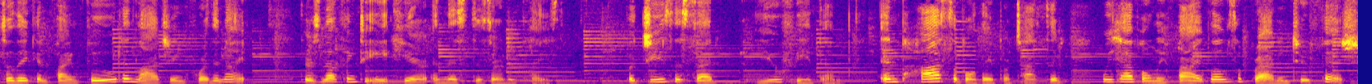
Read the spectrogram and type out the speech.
so they can find food and lodging for the night. There's nothing to eat here in this deserted place. But Jesus said, You feed them. Impossible, they protested. We have only five loaves of bread and two fish.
